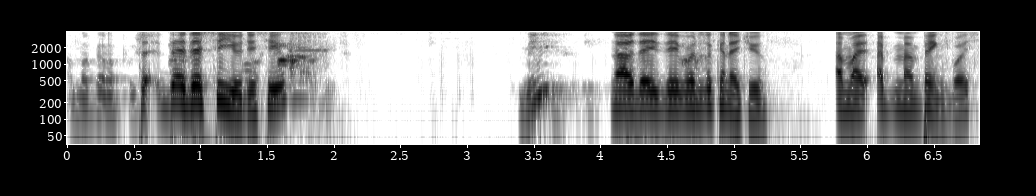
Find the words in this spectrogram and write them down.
I'm not gonna push. They, they, they see you. They see you. Me? No, they they were looking at you. At my at my ping, boys.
